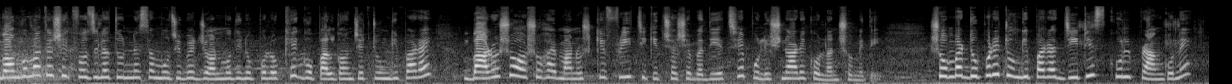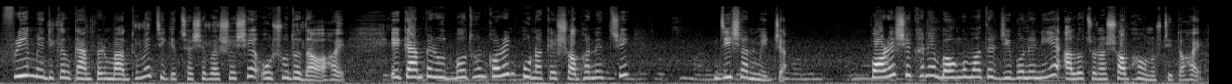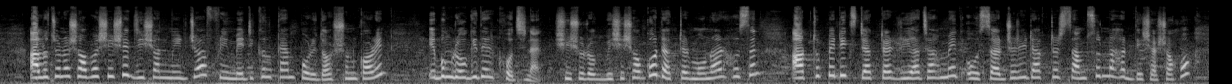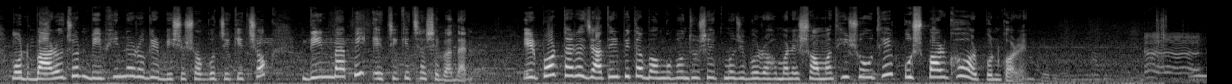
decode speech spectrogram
বঙ্গমাতা শেখ ফজিলাতুন্নেসা মুজিবের জন্মদিন উপলক্ষে গোপালগঞ্জের টুঙ্গিপাড়ায় বারোশো অসহায় মানুষকে ফ্রি চিকিৎসা সেবা দিয়েছে পুলিশ নারী কল্যাণ সমিতি। সোমবার দুপুরে টুঙ্গিপাড়া জিটি স্কুল প্রাঙ্গণে ফ্রি মেডিকেল ক্যাম্পের মাধ্যমে চিকিৎসা সেবা শেষে ওষুধও দেওয়া হয়। এই ক্যাম্পের উদ্বোধন করেন পুনাকের সভানেত্রী জিশান মির্জা। পরে সেখানে বঙ্গমাতার জীবনে নিয়ে আলোচনা সভা অনুষ্ঠিত হয়। আলোচনা সভা শেষে Zeeshan Mirza free medical camp পরিদর্শন করেন এবং রোগীদের খোঁজ নেন। শিশু রোগ বিশেষজ্ঞ doctor Monar Hossain orthopaedics doctor Riaz Ahmed ও সার্জারি ডাক্তার শামসুন নাহার দিশা সহ মোট বারো জন বিভিন্ন রোগের বিশেষজ্ঞ চিকিৎসক দিনব্যাপী এ চিকিৎসা সেবা দেন। এরপর তারা জাতির পিতা বঙ্গবন্ধু শেখ মুজিবুর রহমানের সমাধি সৌধে পুষ্পার্ঘ্য অর্পণ করেন। হ্যাঁ,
